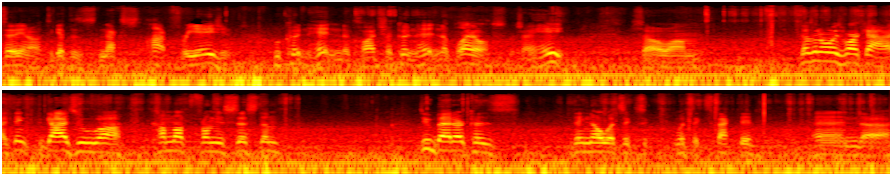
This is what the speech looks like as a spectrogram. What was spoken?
to you know to get this next hot free agent who couldn't hit in the clutch or couldn't hit in the playoffs, which I hate. So um, doesn't always work out. I think the guys who uh, come up from your system do better because they know what's ex- what's expected and uh,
